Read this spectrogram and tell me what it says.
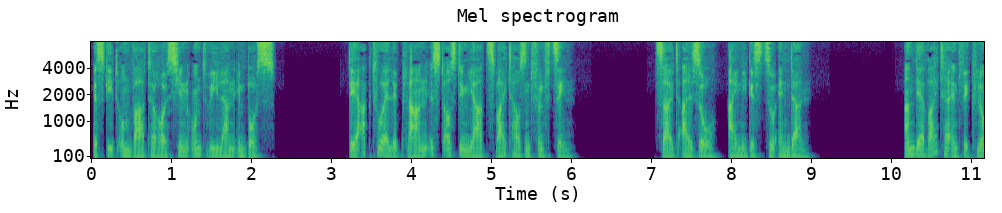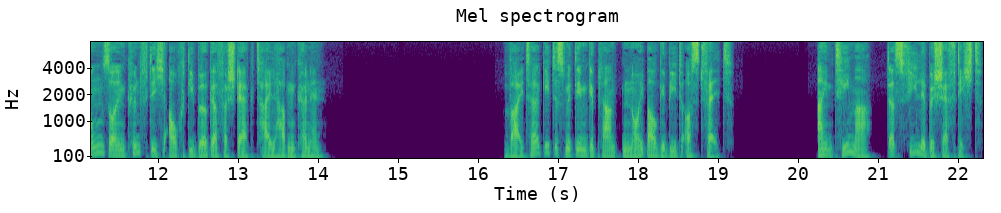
Es geht um Wartehäuschen und WLAN im Bus. Der aktuelle Plan ist aus dem Jahr 2015. Zeit also, einiges zu ändern. An der Weiterentwicklung sollen künftig auch die Bürger verstärkt teilhaben können. Weiter geht es mit dem geplanten Neubaugebiet Ostfeld. Ein Thema, das viele beschäftigt.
